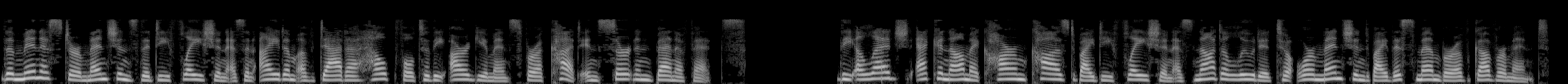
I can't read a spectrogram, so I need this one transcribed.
The minister mentions the deflation as an item of data helpful to the arguments for a cut in certain benefits. The alleged economic harm caused by deflation is not alluded to or mentioned by this member of government.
